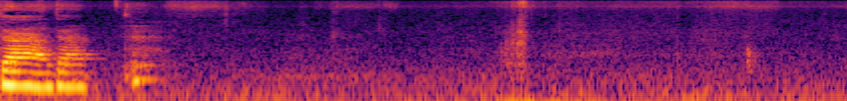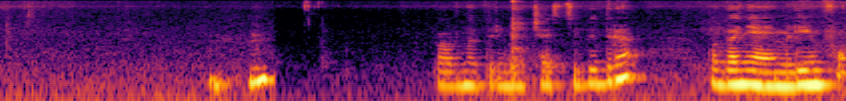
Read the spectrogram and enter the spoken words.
да, да. По внутренней части бедра погоняем лимфу.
